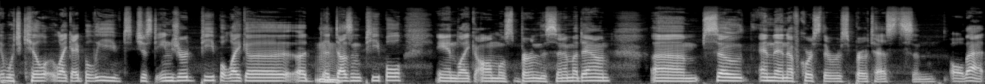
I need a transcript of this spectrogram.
which kill like I believed just injured people like a a, a Mhm. dozen people and like almost burned the cinema down. Um, so and then of course there was protests and all that.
